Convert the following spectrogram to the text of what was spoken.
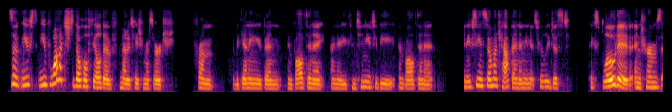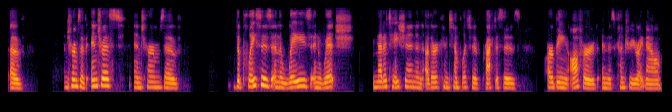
So you've you've watched the whole field of meditation research from the beginning. You've been involved in it. I know you continue to be involved in it, and you've seen so much happen. I mean, it's really just exploded in terms of in terms of interest, in terms of the places and the ways in which meditation and other contemplative practices are being offered in this country right now.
